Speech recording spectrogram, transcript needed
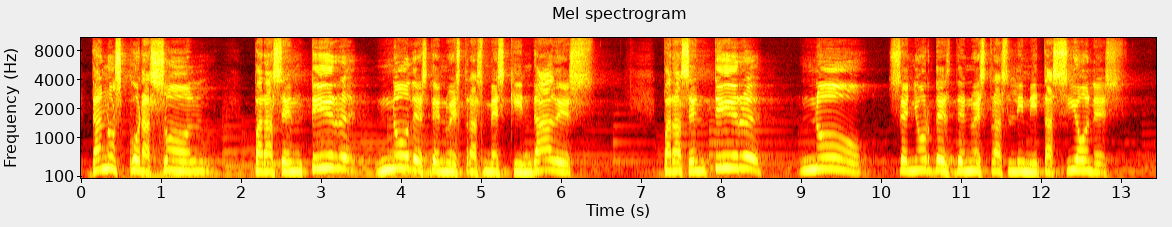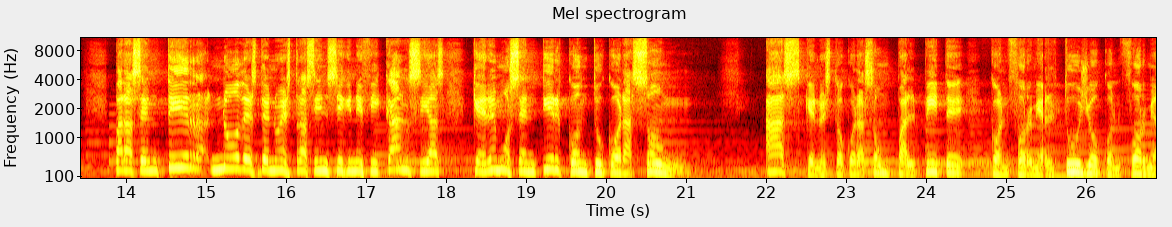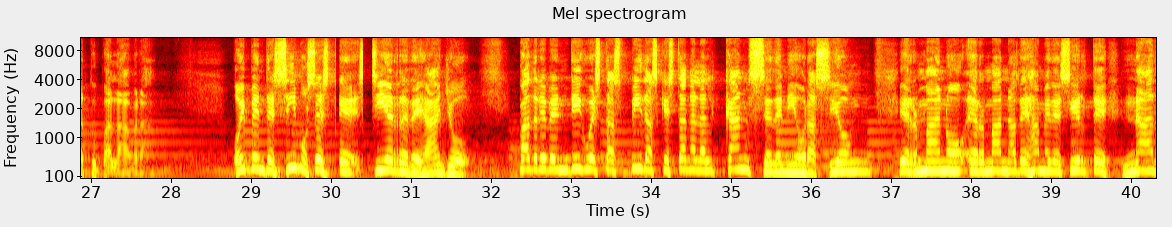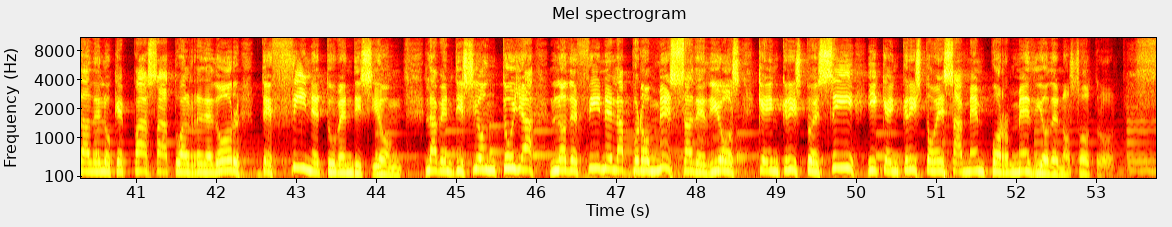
Danos corazón para sentir no desde nuestras mezquindades, para sentir no, Señor, desde nuestras limitaciones, para sentir no desde nuestras insignificancias, queremos sentir con tu corazón. Haz que nuestro corazón palpite conforme al tuyo, conforme a tu palabra. Hoy bendecimos este cierre de año Padre, bendigo estas vidas que están al alcance de mi oración. Hermano, hermana, déjame decirte, nada de lo que pasa a tu alrededor define tu bendición. La bendición tuya lo define la promesa de Dios, que en Cristo es sí y que en Cristo es amén por medio de nosotros.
